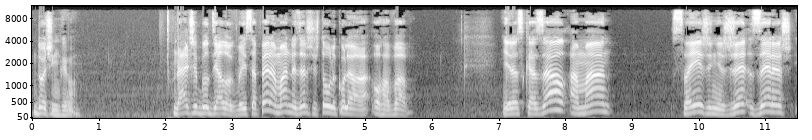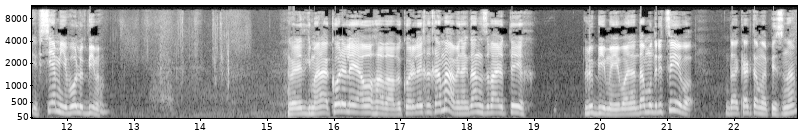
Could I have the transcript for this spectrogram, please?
Доченька его. Дальше был диалог. Вейсапер Аман резерши что у коля охавав. И рассказал Аман своей жене Зереш и всем его любимым. Говорит Гимара, корилей аохава, вы корилей хахама. Иногда называют их любимые его, иногда мудрецы его. Да, как там написано?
